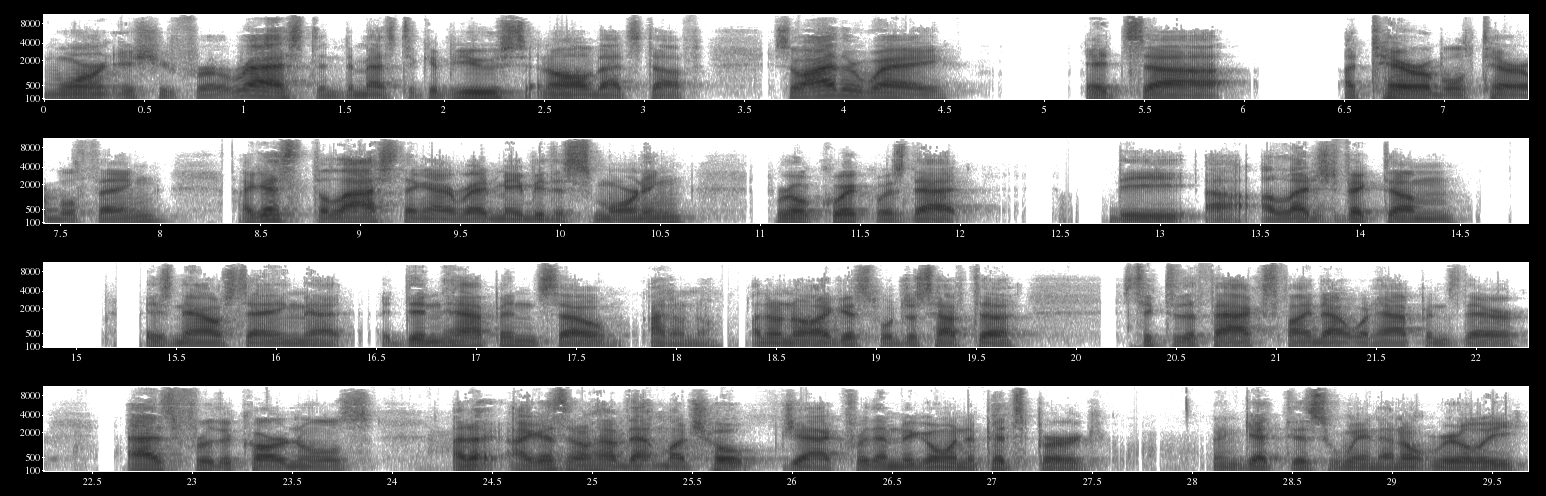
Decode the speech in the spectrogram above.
warrant issued for arrest and domestic abuse and all of that stuff. So either way, it's uh, a terrible, terrible thing. I guess the last thing I read, maybe this morning, real quick, was that the uh, alleged victim is now saying that it didn't happen. So I don't know. I don't know. I guess we'll just have to stick to the facts, find out what happens there. As for the Cardinals, I, I guess I don't have that much hope, Jack, for them to go into Pittsburgh and get this win. I don't really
